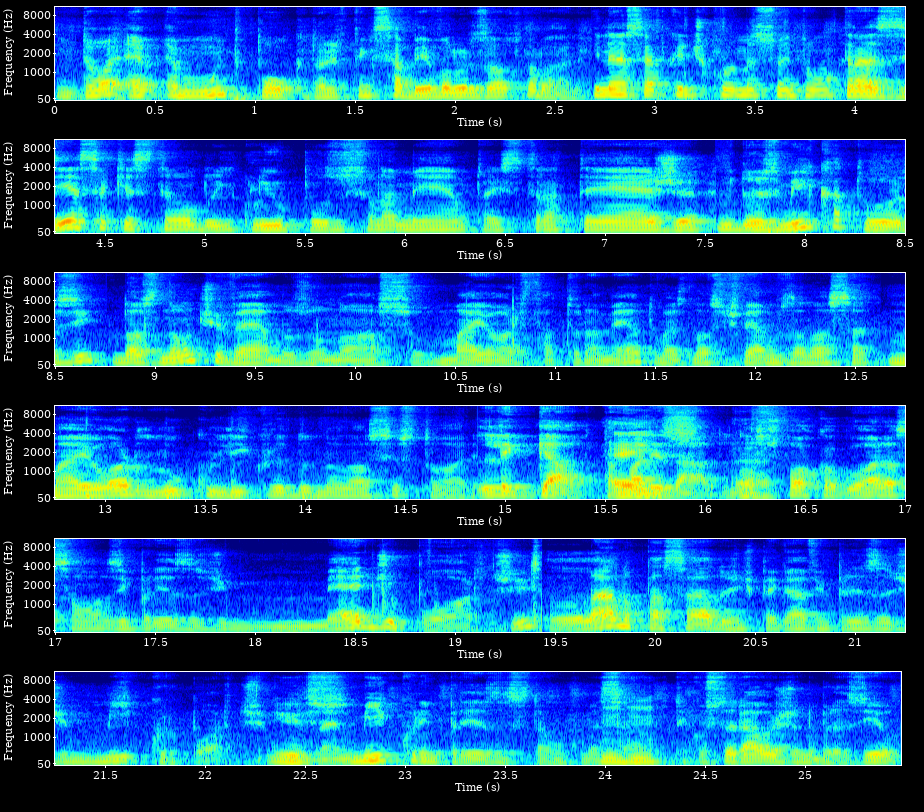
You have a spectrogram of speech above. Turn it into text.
Então é, é, muito pouco, então a gente tem que saber valorizar o trabalho. E nessa época a gente começou então a trazer essa questão do incluir o posicionamento, a estratégia. Em 2014, nós não tivemos o nosso maior faturamento, mas nós tivemos a nossa maior lucro líquido da nossa história. Legal, tá é validado. Isso, Nosso é. foco agora são as empresas de médio porte. Lá no passado a gente pegava empresas de micro porte, né? microempresas estavam começando. Uhum. Tem que considerar hoje no Brasil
